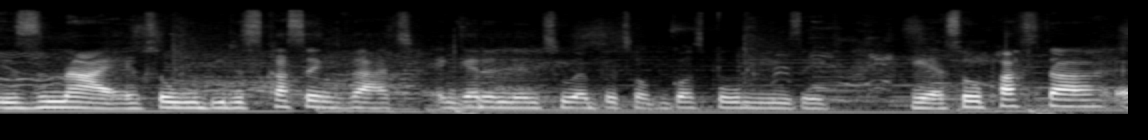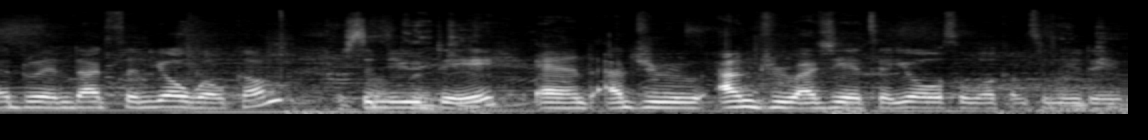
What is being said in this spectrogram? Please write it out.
is nigh. So we'll be discussing that and getting into a bit of gospel music here. So Pastor Edwin Dadson, you're welcome Yes, to sir. New Day. you. And Andrew, Andrew Ajiete, you're also welcome to New Day.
